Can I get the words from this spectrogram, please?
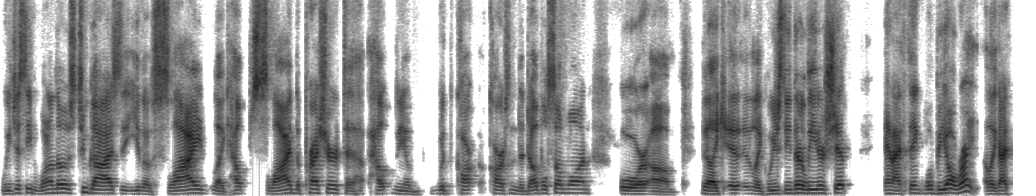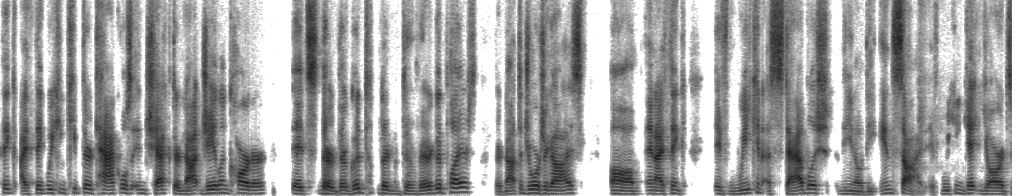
We just need one of those two guys to either slide, like help slide the pressure to help, you know, with Car- Carson to double someone, or um, like it, like we just need their leadership. And I think we'll be all right. Like I think I think we can keep their tackles in check. They're not Jalen Carter. It's they're they're good. They're they're very good players. They're not the Georgia guys. Um, and I think if we can establish, you know, the inside, if we can get yards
